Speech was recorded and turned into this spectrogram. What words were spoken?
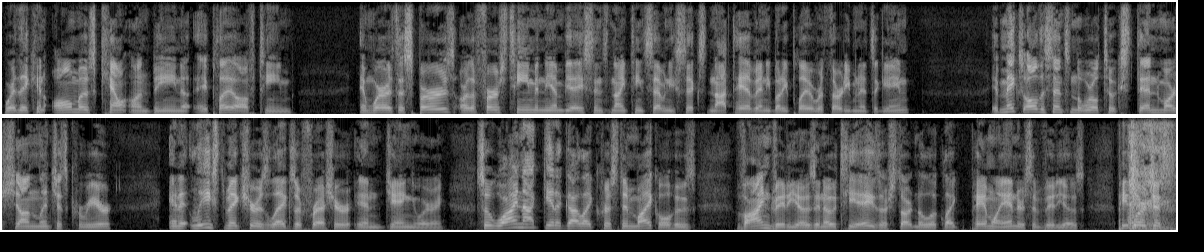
where they can almost count on being a playoff team. And whereas the Spurs are the first team in the NBA since 1976 not to have anybody play over 30 minutes a game, it makes all the sense in the world to extend Marshawn Lynch's career and at least make sure his legs are fresher in January. So why not get a guy like Christine Michael, whose Vine videos and OTAs are starting to look like Pamela Anderson videos? People are just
